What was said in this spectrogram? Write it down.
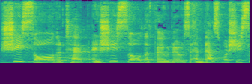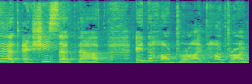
she saw the tape and she saw the photos, and that's what she said. And she said that in the hard drive, hard drive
